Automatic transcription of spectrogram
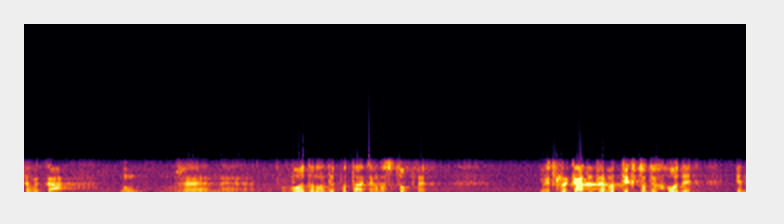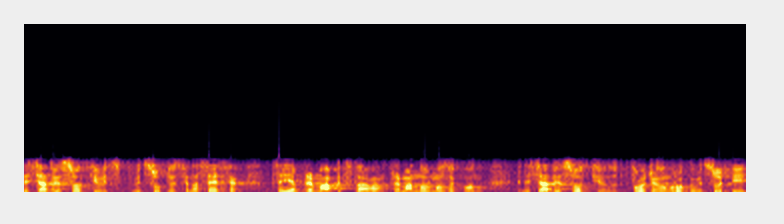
ТВК ну, вже не вводило депутатів наступних. Відкликати треба тих, хто доходить. 50% відсутності на сесіях це є пряма підстава, пряма норма закону. 50% протягом року відсутній,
